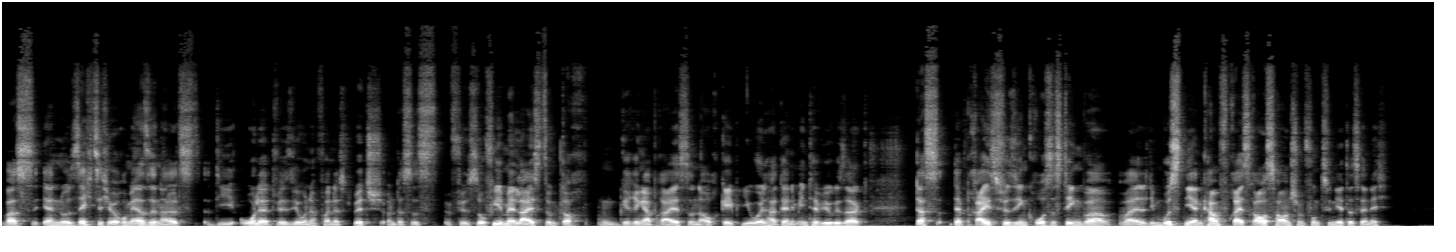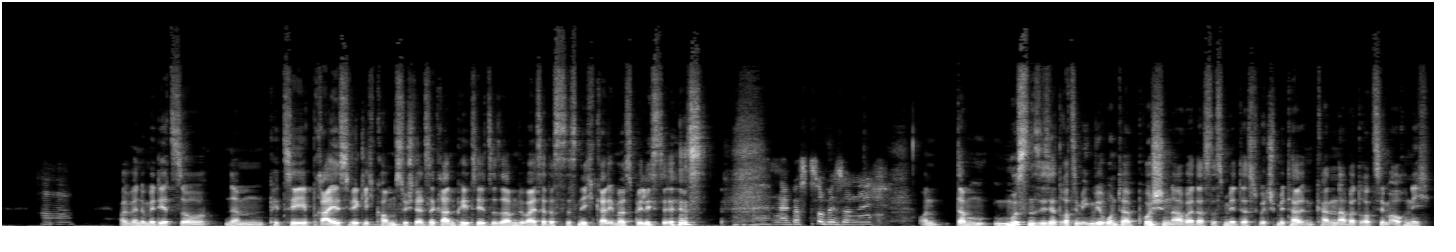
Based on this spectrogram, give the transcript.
Was ja nur 60 Euro mehr sind als die OLED-Version von der Switch. Und das ist für so viel mehr Leistung doch ein geringer Preis. Und auch Gabe Newell hat ja in einem Interview gesagt, dass der Preis für sie ein großes Ding war, weil die mussten ihren Kampfpreis raushauen, schon funktioniert das ja nicht. Weil wenn du mit jetzt so einem PC-Preis wirklich kommst, du stellst ja gerade einen PC zusammen, du weißt ja, dass das nicht gerade immer das billigste ist. Äh, Nein, das sowieso nicht. Und da mu- mussten sie es ja trotzdem irgendwie runter pushen, aber dass es mit der Switch mithalten kann, aber trotzdem auch nicht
